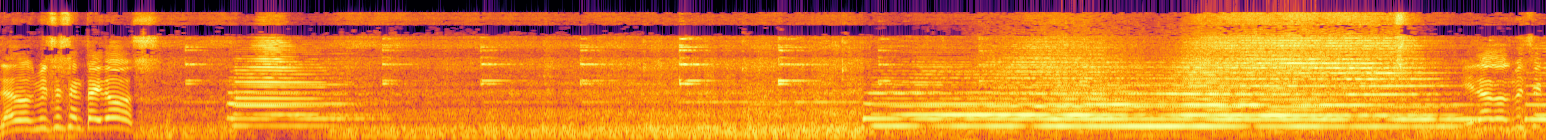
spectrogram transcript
La 2062. Y la 2052.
